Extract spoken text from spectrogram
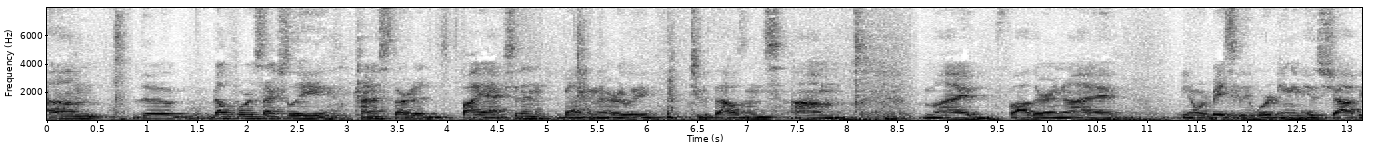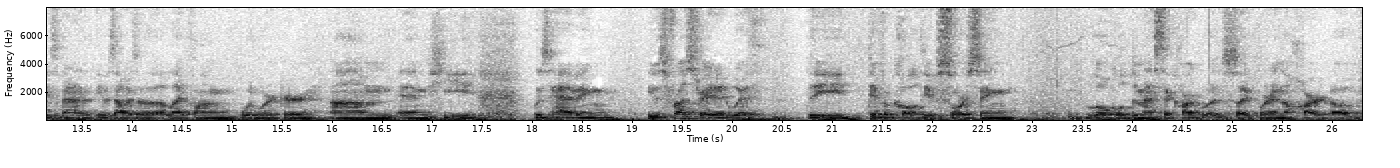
Um, the Bell Forest actually kind of started by accident back in the early 2000s. Um, my father and I, you know, were basically working in his shop. He's been a, he was always a, a lifelong woodworker, um, and he was having he was frustrated with the difficulty of sourcing local domestic hardwoods. Like we're in the heart of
